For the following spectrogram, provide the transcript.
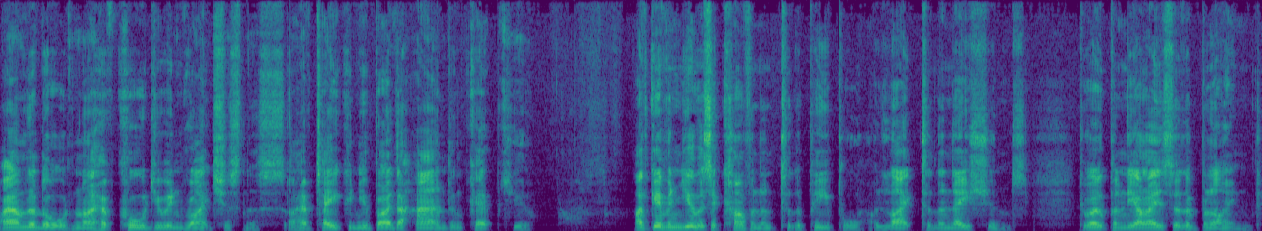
I am the Lord, and I have called you in righteousness. I have taken you by the hand and kept you. I've given you as a covenant to the people, a light to the nations, to open the eyes of the blind,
